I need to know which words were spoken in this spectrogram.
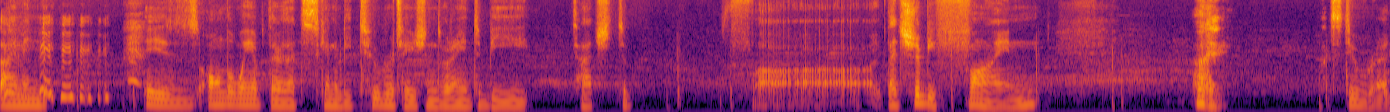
Diamond is all the way up there. That's gonna be two rotations, but I need to be attached to. Fuck. That should be fine. Okay. Let's do red.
